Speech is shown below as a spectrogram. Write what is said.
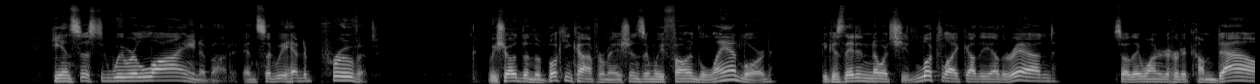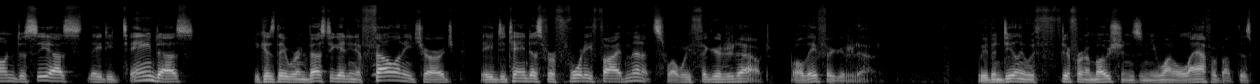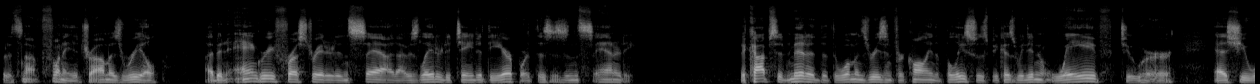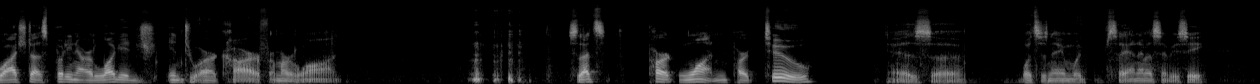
He insisted we were lying about it and said we had to prove it. We showed them the booking confirmations and we phoned the landlord because they didn't know what she looked like on the other end. So they wanted her to come down to see us. They detained us because they were investigating a felony charge. They detained us for 45 minutes while we figured it out. while they figured it out. We've been dealing with different emotions, and you want to laugh about this, but it's not funny. The trauma is real. I've been angry, frustrated, and sad. I was later detained at the airport. This is insanity. The cops admitted that the woman's reason for calling the police was because we didn't wave to her as she watched us putting our luggage into our car from her lawn. so that's part one. Part two, as uh, what's his name would say on MSNBC,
